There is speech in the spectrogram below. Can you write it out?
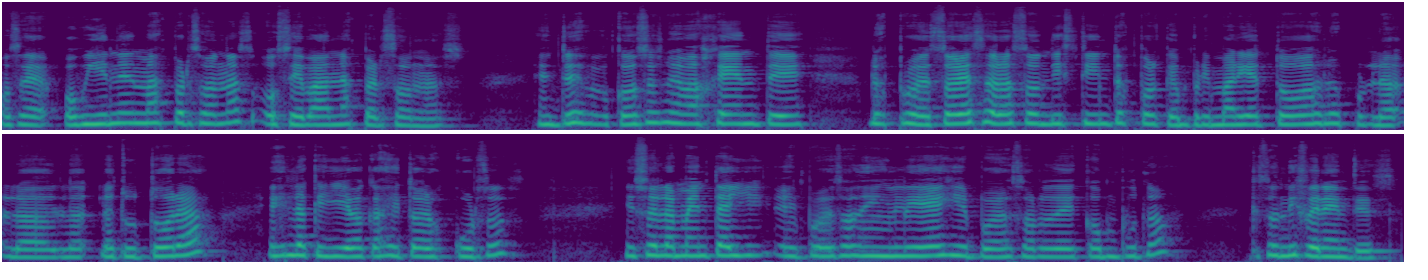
O sea, o vienen más personas o se van las personas. Entonces conoces nueva gente, los profesores ahora son distintos porque en primaria todos los- la, la- la- tutora es la que lleva casi todos los cursos. Y solamente hay el profesor de inglés y el profesor de cómputo, que son diferentes.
